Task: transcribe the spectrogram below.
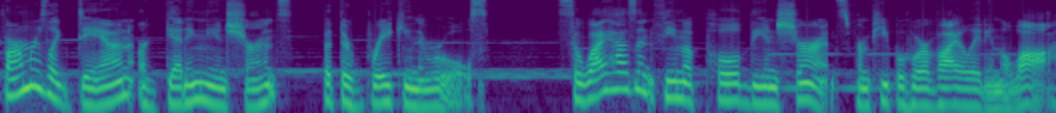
Farmers like Dan are getting the insurance, but they're breaking the rules. So, why hasn't FEMA pulled the insurance from people who are violating the law?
